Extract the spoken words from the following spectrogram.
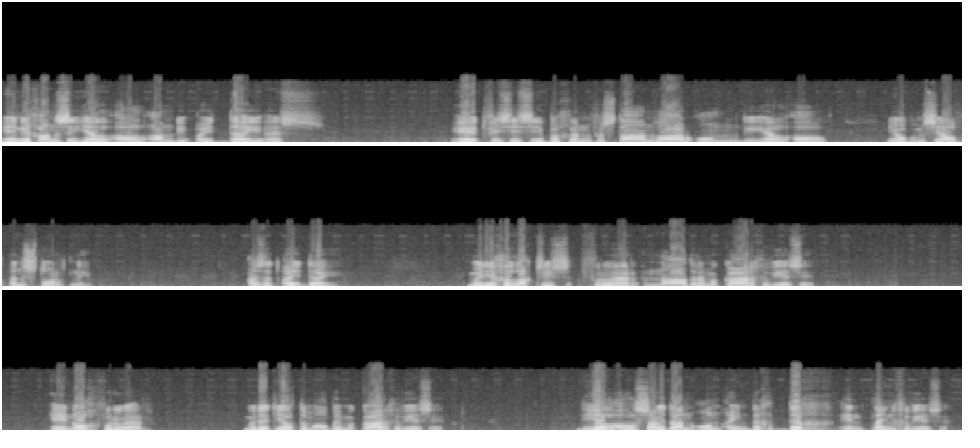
en die ganse heel al aan die uitdui is, het fysici begin verstaan waarom die heel al nie op homself instort neem. As het uitdui, moet die galaksies vroeger nader mekaar gewees het. En nog vroeger moet het heeltemaal by mekaar gewees het. Die heel al sou dan oneindig dig en klein gewees het.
